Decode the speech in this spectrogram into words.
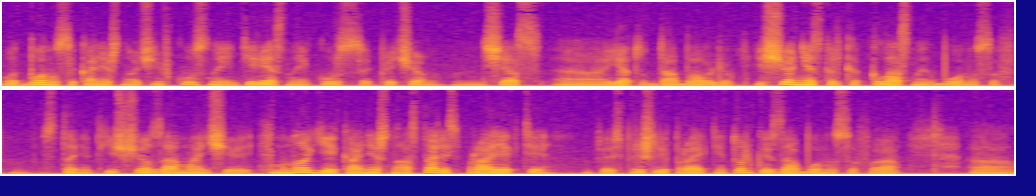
Вот бонусы, конечно, очень вкусные, интересные курсы. Причем сейчас э, я тут добавлю еще несколько классных бонусов, станет еще заманчивее. Многие, конечно, остались в проекте, то есть пришли в проект не только из-за бонусов, а э,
